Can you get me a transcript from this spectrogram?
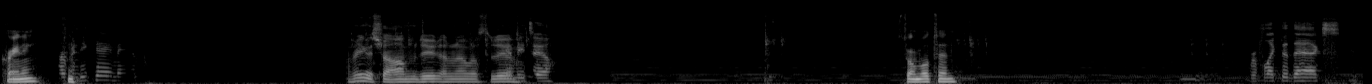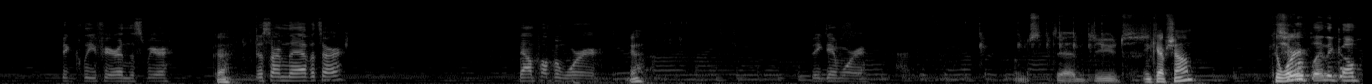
Craning. Urban DK, man. I'm hitting the Shaman, dude. I don't know what else to do. Yeah, me too. Storm bolted. Reflected the hex. Big cleave here in the spear. Okay. Disarm the avatar. Now I'm pumping warrior. Yeah. Big damn warrior. I'm just dead, dude. Incap Sean. Kill Shit, warrior. We're playing the comp.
